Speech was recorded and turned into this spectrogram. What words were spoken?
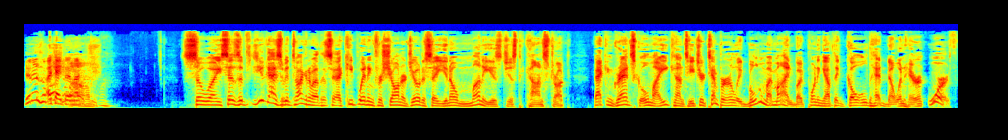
It is a Okay, bunch of- Boomer. So uh, he says, if you guys have been talking about this, I keep waiting for Sean or Joe to say, you know, money is just a construct. Back in grad school, my econ teacher temporarily blew my mind by pointing out that gold had no inherent worth.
